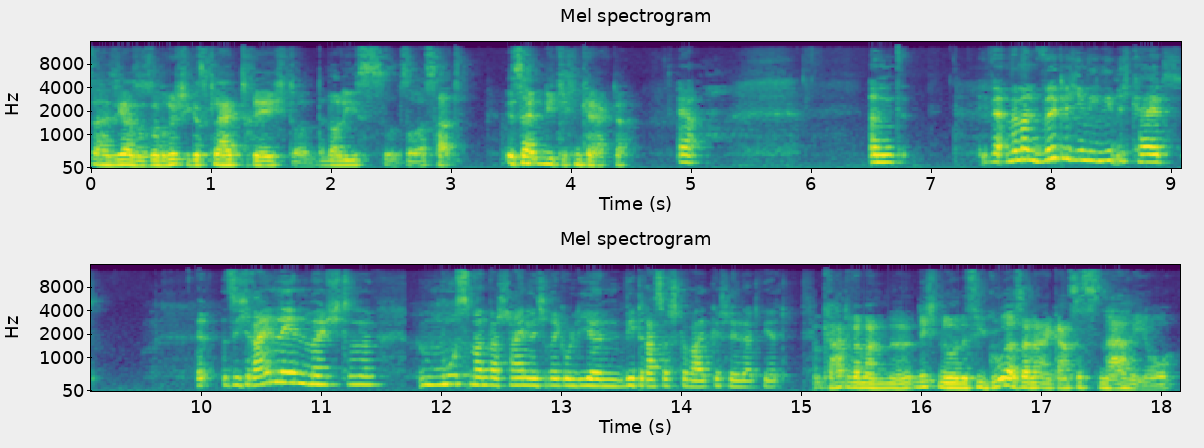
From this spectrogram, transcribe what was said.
der also so ein rüschiges Kleid trägt und Lollis und sowas hat. Ist halt ein niedlichen Charakter. Ja. Und wenn man wirklich in die Niedlichkeit äh, sich reinlehnen möchte, muss man wahrscheinlich regulieren, wie drastisch Gewalt geschildert wird. Gerade wenn man äh, nicht nur eine Figur, sondern ein ganzes Szenario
